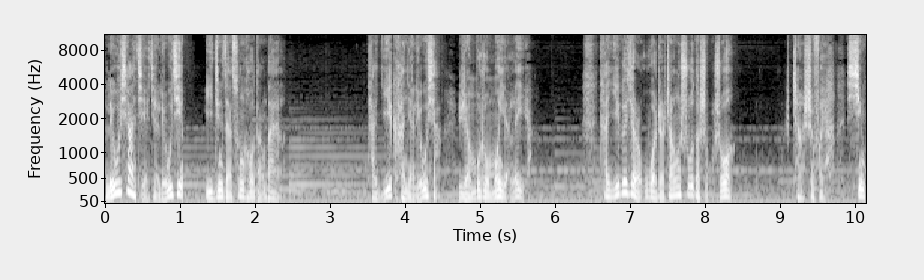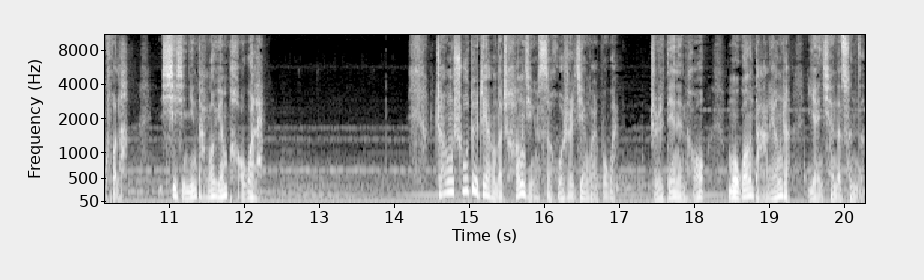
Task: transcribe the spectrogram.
刘夏姐姐刘静已经在村口等待了。她一看见刘夏，忍不住抹眼泪呀。她一个劲儿握着张叔的手说：“张师傅呀，辛苦了，谢谢您大老远跑过来。”张叔对这样的场景似乎是见怪不怪，只是点点头，目光打量着眼前的村子。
